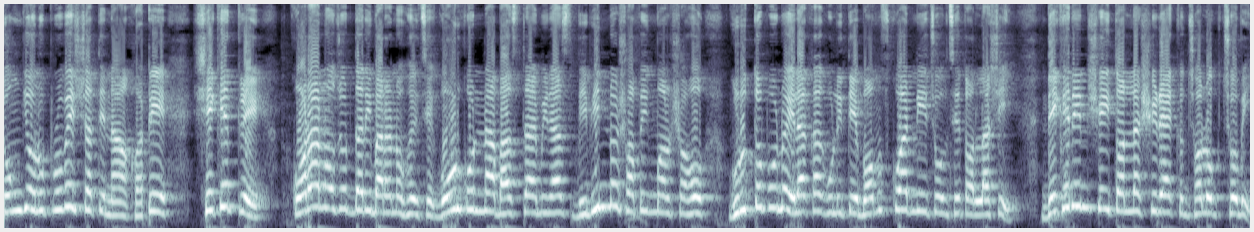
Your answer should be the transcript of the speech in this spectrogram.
জঙ্গি অনুপ্রবেশ যাতে না ঘটে, সেক্ষেত্রে কড়া নজরদারি বাড়ানো হয়েছে। গৌরকন্যা, বাস টার্মিনাস, বিভিন্ন শপিং মল সহ গুরুত্বপূর্ণ এলাকাগুলিতে বম্ব স্কোয়াড নিয়ে চলছে তল্লাশি। দেখে নিন সেই তল্লাশির এক ঝলক ছবি।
